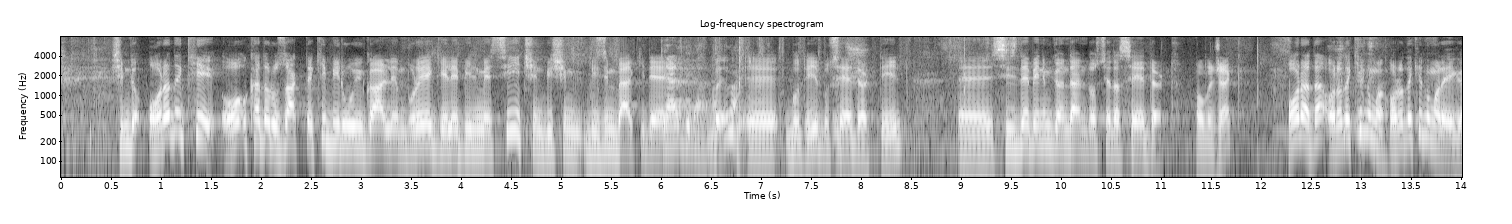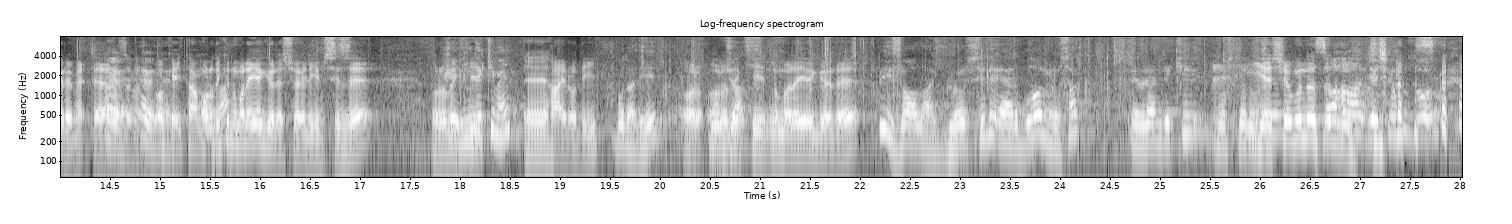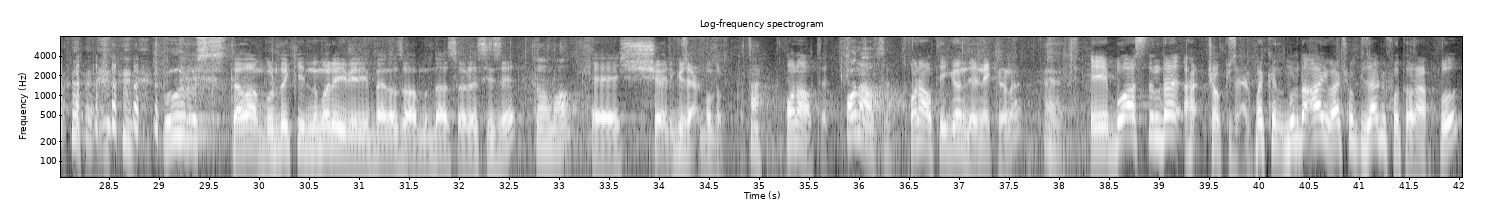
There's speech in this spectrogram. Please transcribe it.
Şimdi oradaki o kadar uzaktaki bir uygarlığın buraya gelebilmesi için bizim, bizim belki de Geldi galiba, değil mi? e, bu değil, bu S4 değil. E, sizde benim gönderdiğim dosyada S4 olacak. Orada oradaki numara oradaki numaraya göre mi e, hazırladık? evet, Okey, evet. tamam oradaki Oradan. numaraya göre söyleyeyim size. Oradaki elindeki mi? E, hayır o değil. Bu da değil. Or- Bulacağız. oradaki numaraya göre Biz vallahi görseli eğer bulamıyorsak evrendeki dostlarımızı Yaşamı nasıl daha bulacağız? yaşamı zor buluruz. tamam buradaki numarayı vereyim ben o zaman bundan sonra size. Tamam. E, şöyle güzel buldum. Heh, 16. 16. 16'yı gönderin ekrana. Evet. Ee, bu aslında ha, çok güzel. Bakın burada ay var. Çok güzel bir fotoğraf bu.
